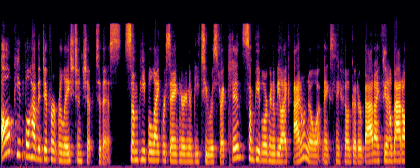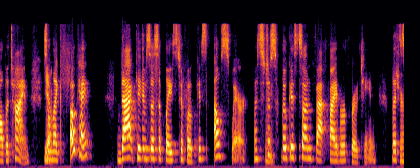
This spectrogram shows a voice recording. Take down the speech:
all people have a different relationship to this. Some people, like we're saying, are going to be too restricted. Some people are going to be like, I don't know what makes me feel good or bad. I feel bad all the time. So yeah. I'm like, okay, that gives us a place to focus elsewhere. Let's just right. focus on fat, fiber, protein. Let's sure.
